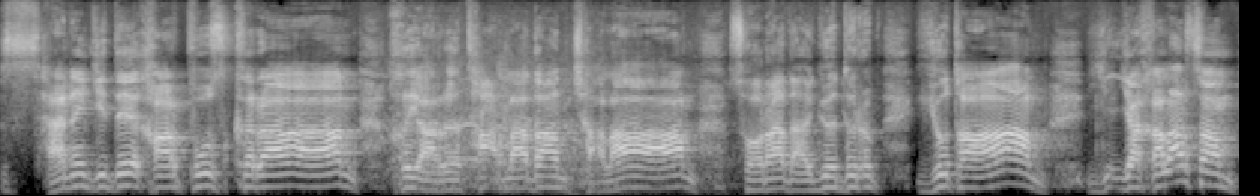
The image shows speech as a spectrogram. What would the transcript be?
Seni gidi karpuz kıran, hıyarı tarladan çalan, sonra da götürüp yutan. Y- Yakalarsam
